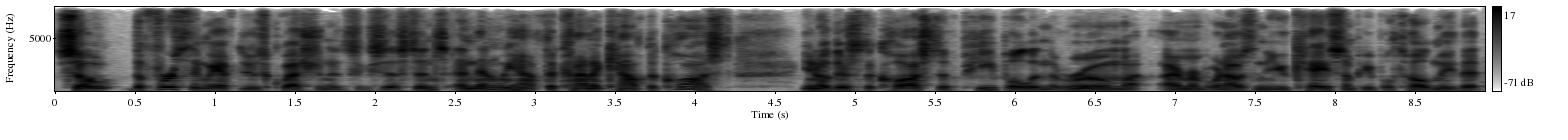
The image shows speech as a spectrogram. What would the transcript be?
So the first thing we have to do is question its existence, and then we have to kind of count the cost. You know, there's the cost of people in the room. I remember when I was in the UK, some people told me that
